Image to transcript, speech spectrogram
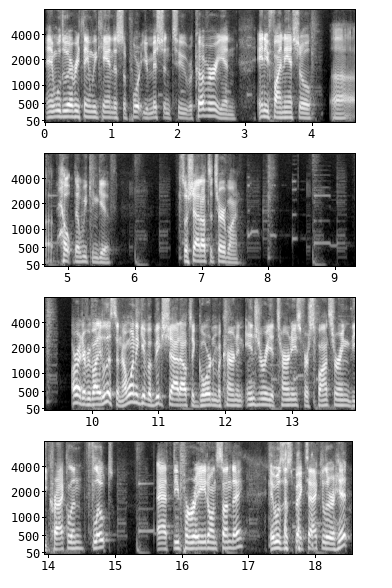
And we'll do everything we can to support your mission to recovery and any financial uh, help that we can give. So shout out to Turbine. All right, everybody, listen, I want to give a big shout out to Gordon McKernan Injury Attorneys for sponsoring the Cracklin float at the parade on Sunday. It was a spectacular hit,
